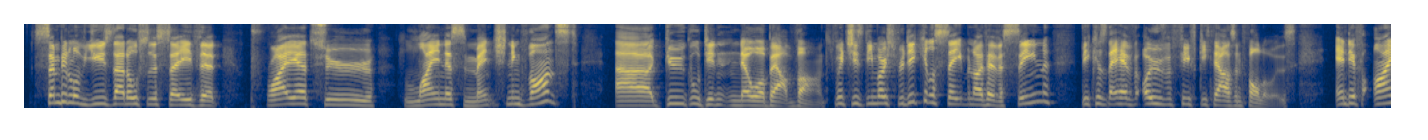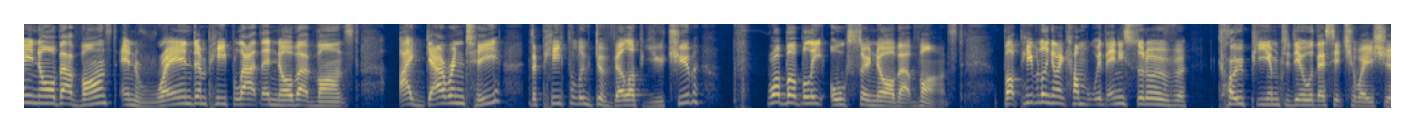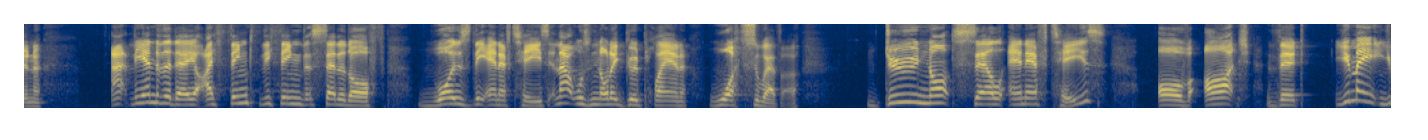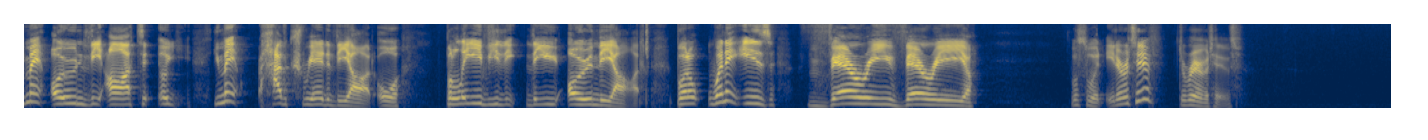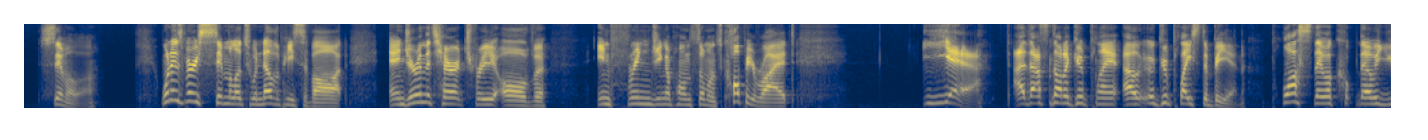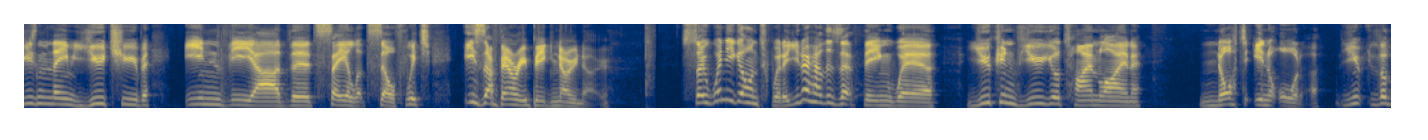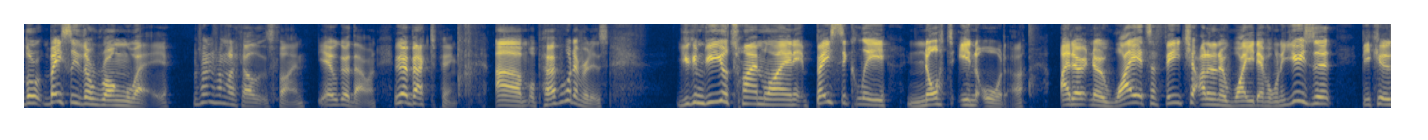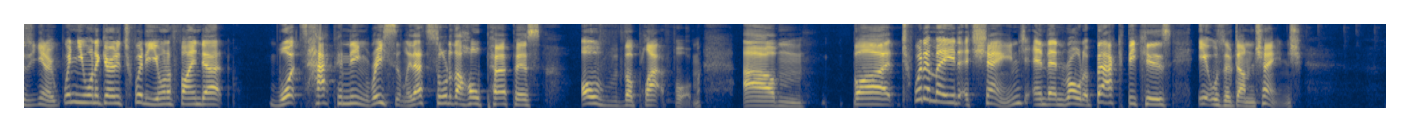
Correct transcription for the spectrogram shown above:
Some people have used that also to say that prior to Linus mentioning Vanced, uh, Google didn't know about Vanced, which is the most ridiculous statement I've ever seen because they have over 50,000 followers. And if I know about Vanced and random people out there know about Vanced, I guarantee the people who develop YouTube probably also know about Vanced. But people are going to come up with any sort of copium to deal with their situation. At the end of the day, I think the thing that set it off was the NFTs, and that was not a good plan whatsoever. Do not sell NFTs of art that you may you may own the art or you may have created the art or believe you that you own the art, but when it is very, very, what's the word? Iterative, derivative, similar. When it's very similar to another piece of art, and you're in the territory of infringing upon someone's copyright, yeah, uh, that's not a good plan, a good place to be in. Plus, they were they were using the name YouTube in the uh, the sale itself, which is a very big no-no. So when you go on Twitter, you know how there's that thing where you can view your timeline not in order. You the, the basically the wrong way. I'm trying to find my color. It's fine. Yeah, we'll go with that one. We go back to pink, um, or purple, whatever it is. You can view your timeline basically not in order. I don't know why it's a feature. I don't know why you'd ever want to use it because you know when you want to go to Twitter, you want to find out what's happening recently. That's sort of the whole purpose of the platform. Um, but Twitter made a change and then rolled it back because it was a dumb change.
